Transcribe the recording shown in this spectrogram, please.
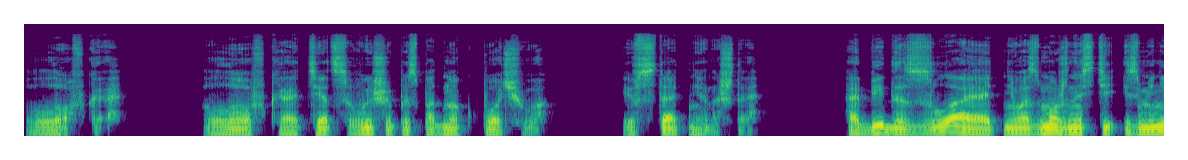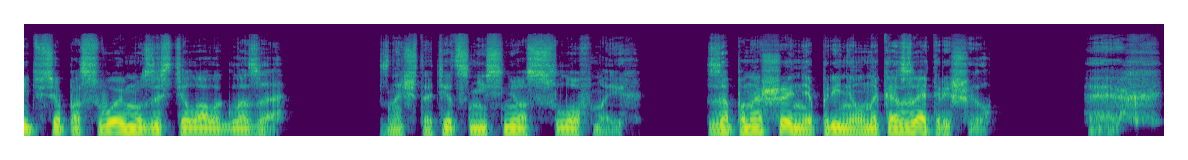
Ловко. Ловко отец вышиб из-под ног почву. И встать не на что. Обида злая от невозможности изменить все по-своему застилала глаза. Значит, отец не снес слов моих. За поношение принял, наказать решил. Эх,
